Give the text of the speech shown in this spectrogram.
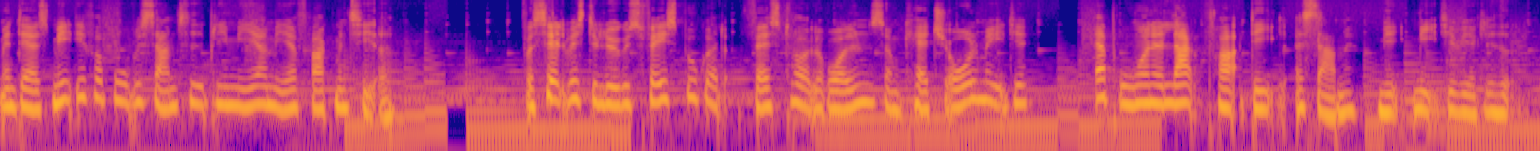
men deres medieforbrug vil samtidig blive mere og mere fragmenteret. For selv hvis det lykkes Facebook at fastholde rollen som catch-all-medie, er brugerne langt fra del af samme medievirkelighed.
